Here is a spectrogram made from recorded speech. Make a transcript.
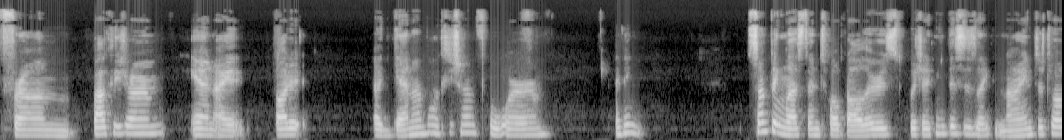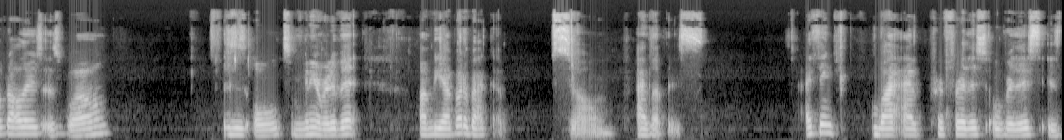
from BoxyCharm, and I bought it again on BoxyCharm for, I think, something less than $12, which I think this is like 9 to $12 as well. This is old, so I'm to get rid of it. Um, yeah, I bought a backup. So I love this. I think why I prefer this over this is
